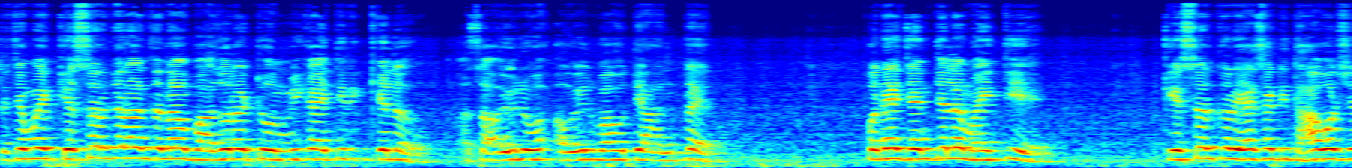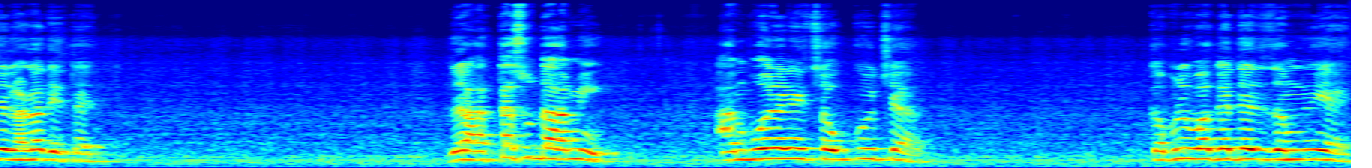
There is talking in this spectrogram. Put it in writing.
त्याच्यामुळे केसरकरांचं नाव बाजूला ठेवून मी काहीतरी केलं असं आविर्भाव आविर्भाव ते आणतायत. पण हे जनतेला माहिती आहे केसरकर यासाठी दहा वर्ष लढा देत आहेत जर आत्तासुद्धा आम्ही आंबोली आणि चौकूच्या कबलू भागात जमिनी आहेत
